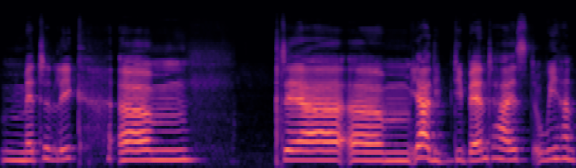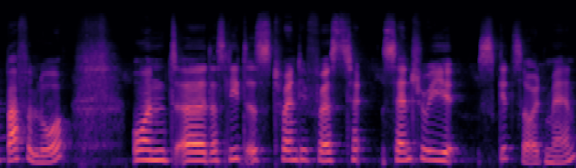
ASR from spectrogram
metalig. Ähm, der ähm, ja die, die Band heißt We Hunt Buffalo und äh, das Lied ist 21st Ce- Century Schizoid Man.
